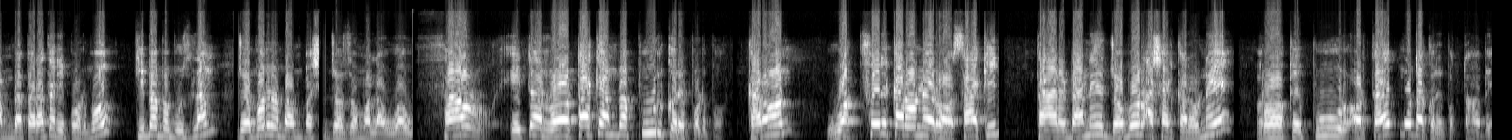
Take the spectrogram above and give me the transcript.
আমরা তাড়াতাড়ি পড়ব। কীভাবে বুঝলাম? জবরের বাম পাশে জজমলা ওয়াউ সার এটা রটাকে আমরা পুর করে পড়ব। কারণ ওয়াকফের কারণে র সাকিন, তার ডানে জবর আসার কারণে রকে পুর অর্থাৎ মোটা করে পড়তে হবে।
